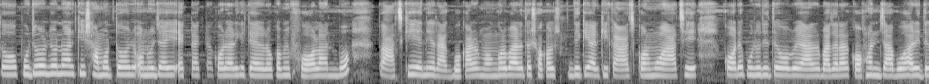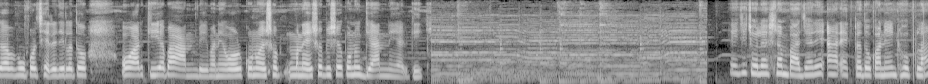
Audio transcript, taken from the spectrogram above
তো পুজোর জন্য আর কি সামর্থ্য অনুযায়ী একটা একটা করে আর কি তেরো রকমের ফল আনব। তো আজকেই এনে রাখব। কারণ মঙ্গলবারে তো সকাল দিকে আর কি কাজকর্ম আছে। করে পুজো দিতে হবে। আর বাজার আর কখন যাব? আর ঋতিকা উপর ছেড়ে দিলে তো ও আর কি আবার আনবে? মানে ওর কোনো এসব মানে এসব বিষয়ে কোনো জ্ঞান নেই আর কি। এই যে চলে আসলাম বাজারে আর একটা দোকানে ঢুকলাম।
